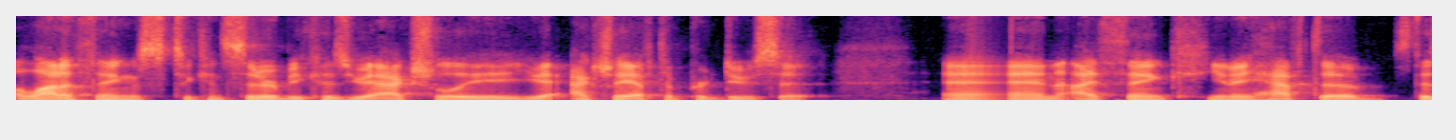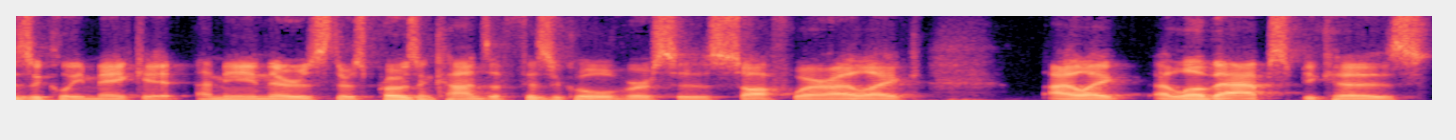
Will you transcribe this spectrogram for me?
a lot of things to consider because you actually you actually have to produce it, and I think you know you have to physically make it. I mean, there's there's pros and cons of physical versus software. I like I like I love apps because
